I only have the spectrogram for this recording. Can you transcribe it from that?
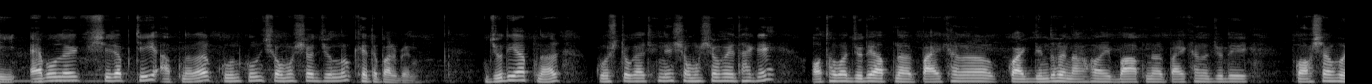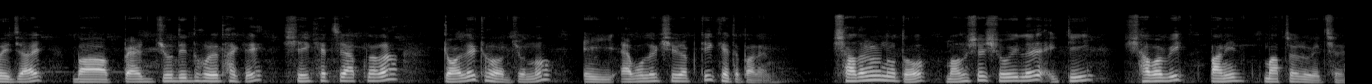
এই অ্যাবোলেক সিরাপটি আপনারা কোন কোন সমস্যার জন্য খেতে পারবেন? যদি আপনার কোষ্ঠকাঠিন্যের সমস্যা হয়ে থাকে, অথবা যদি আপনার পায়খানা কয়েকদিন ধরে না হয়, বা আপনার পায়খানা যদি কষা হয়ে যায়, বা পেট যদি ধরে থাকে, সেই ক্ষেত্রে আপনারা টয়লেট হওয়ার জন্য এই অ্যাবোলেক সিরাপটি খেতে পারেন। সাধারণত মানুষের শরীরে একটি স্বাভাবিক পানির মাত্রা রয়েছে।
